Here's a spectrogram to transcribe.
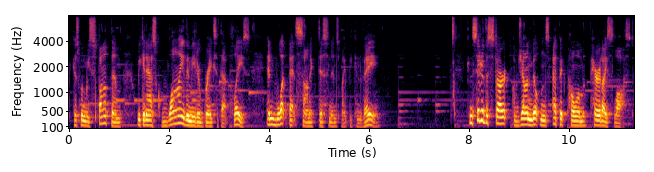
because when we spot them, we can ask why the meter breaks at that place and what that sonic dissonance might be conveying. Consider the start of John Milton's epic poem Paradise Lost,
